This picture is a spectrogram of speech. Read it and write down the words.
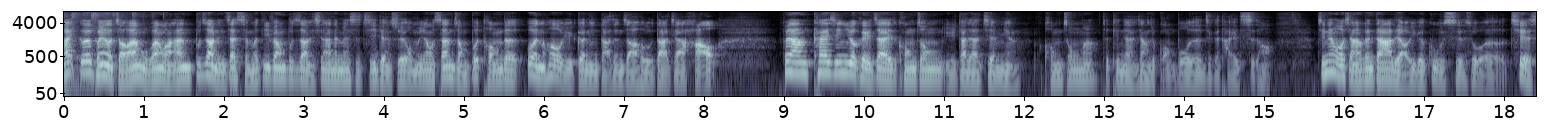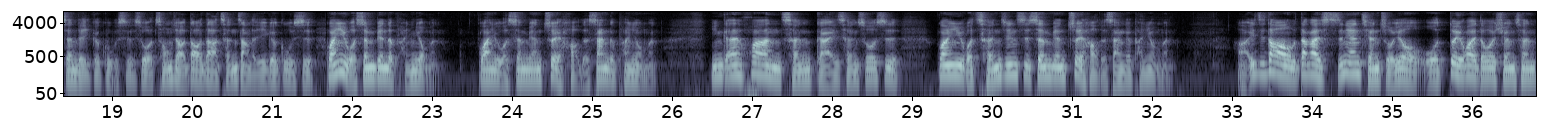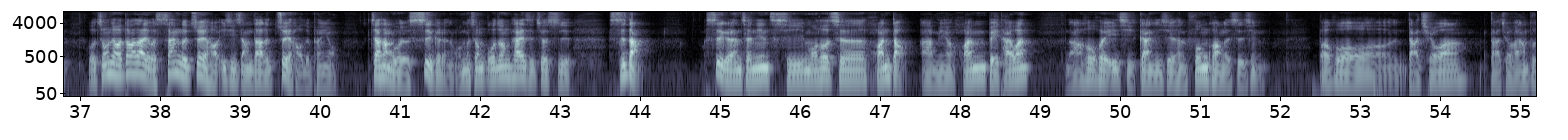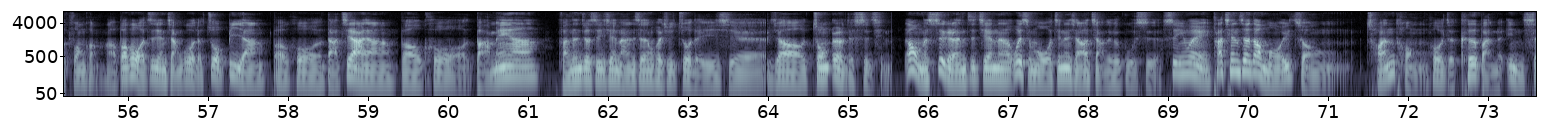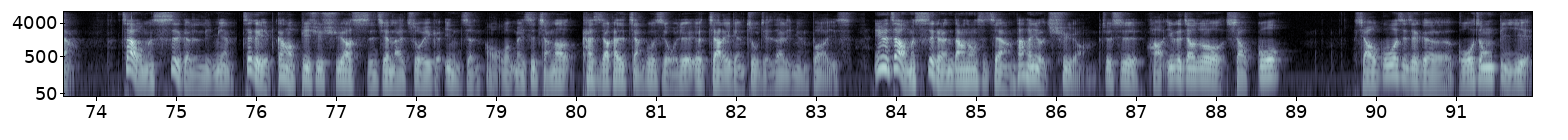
嗨，各位朋友，早安、午安、晚安。不知道你在什么地方，不知道你现在那边是几点，所以我们用三种不同的问候语跟您打声招呼。大家好，非常开心又可以在空中与大家见面。空中吗？这听起来很像是广播的这个台词哈。今天我想要跟大家聊一个故事，是我切身的一个故事，是我从小到大成长的一个故事。关于我身边的朋友们，关于我身边最好的三个朋友们，应该换成改成说是。关于我曾经是身边最好的三个朋友们，啊，一直到大概十年前左右，我对外都会宣称，我从小到大有三个最好一起长大的最好的朋友，加上我有四个人，我们从国中开始就是死党，四个人曾经骑摩托车环岛啊，没有环北台湾，然后会一起干一些很疯狂的事情，包括打球啊。打球好像不疯狂啊，包括我之前讲过的作弊啊，包括打架呀，包括把妹啊，反正就是一些男生会去做的一些比较中二的事情。那我们四个人之间呢，为什么我今天想要讲这个故事？是因为它牵涉到某一种传统或者刻板的印象，在我们四个人里面，这个也刚好必须需要时间来做一个印证哦。我每次讲到开始要开始讲故事，我就又加了一点注解在里面，不好意思。因为在我们四个人当中是这样，他很有趣哦，就是好一个叫做小郭，小郭是这个国中毕业，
